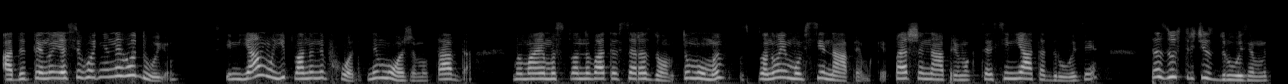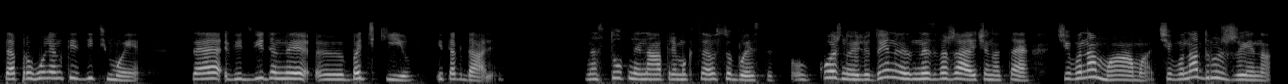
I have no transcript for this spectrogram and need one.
а дитину я сьогодні не годую. Сім'я в мої плани не входить. Не можемо, правда? Ми маємо спланувати все разом. Тому ми сплануємо всі напрямки. Перший напрямок це сім'я та друзі, це зустрічі з друзями, це прогулянки з дітьми, це відвідини е, батьків і так далі. Наступний напрямок це особисте. У кожної людини, незважаючи на те, чи вона мама, чи вона дружина,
